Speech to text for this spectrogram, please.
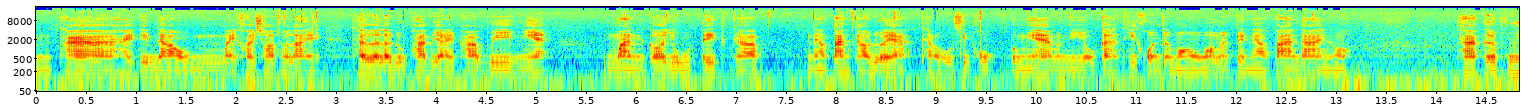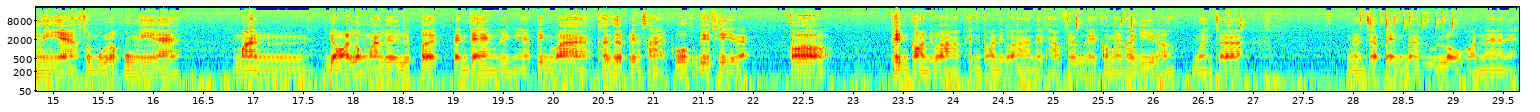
มถ้าให้ตีนดาวไม่ค่อยชอบเท่าไหร่ ถ้าเกิดเราดูภาพใหญ่ภาพวีคเงี้ย มันก็อยู่ติดกับแนวต้านเก่าด้วยอะ่ะแถว 16 ตรงเนี้ยมันมีโอกาสที่คนจะมองว่ามันเป็นแนวต้านได้เนาะถ้าเกิดพรุ่งนี้อะสมมุติว่าพรุ่งนี้นะ มันย้อนลงมาเลยหรือเปิดเป็นแดงเลยอย่างเงี้ย ตินว่าถ้าเกิดเป็นสายพวกเดทเทดอะก็เพนก่อนดีกว่าเพนก่อนดีกว่าในทางเฟรมเล็กก็ไม่ค่อยดีเนาะเหมือนจะ เหมือนจะเป็นแบบหลุดโลก่อนหน้าเนี่ย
